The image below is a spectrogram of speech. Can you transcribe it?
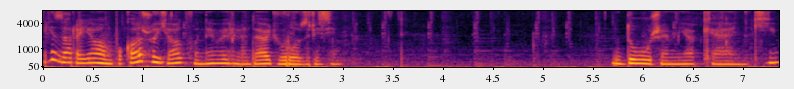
І зараз я вам покажу, як вони виглядають в розрізі. Дуже м'якенькі.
